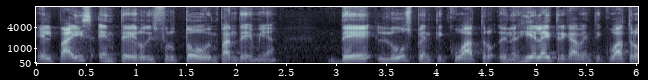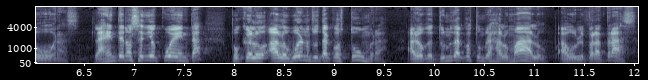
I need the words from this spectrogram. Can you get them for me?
el país entero disfrutó en pandemia de luz 24, de energía eléctrica 24 horas. La gente no se dio cuenta porque a lo bueno tú te acostumbras, a lo que tú no te acostumbras a lo malo, a volver para atrás,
